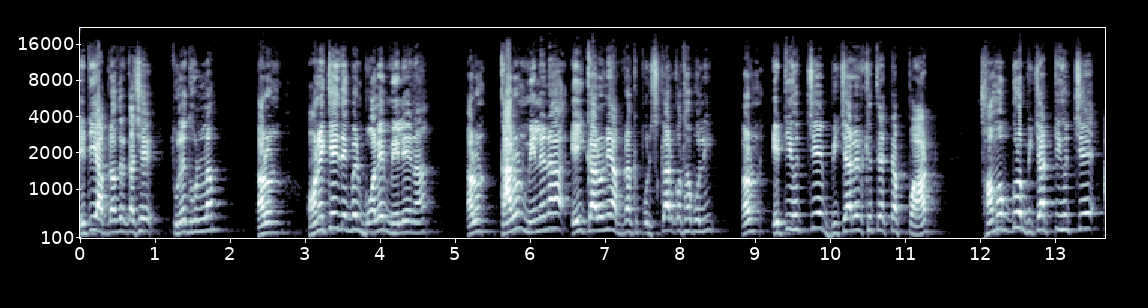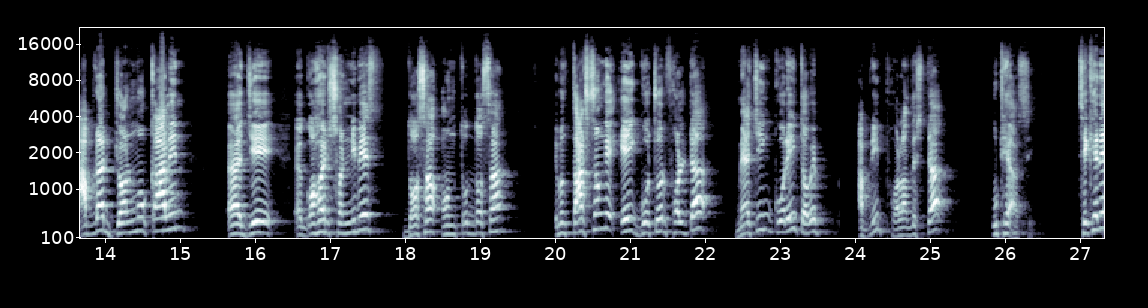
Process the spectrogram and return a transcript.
এটি আপনাদের কাছে তুলে ধরলাম। কারণ অনেকেই দেখবেন বলে মেলে না। কারণ কারণ মেলে না, এই কারণে আপনাকে পরিষ্কার কথা বলি। কারণ এটি হচ্ছে বিচারের ক্ষেত্রে একটা পার্ট সমগ্র বিচারটি হচ্ছে আপনার জন্মকালীন যে গহের সন্নিবেশ, দশা, অন্তর্দশা এবং তার সঙ্গে এই গোচর ফলটা ম্যাচিং করেই তবে আপনি ফলাদেশটা উঠে আসে। সেখানে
